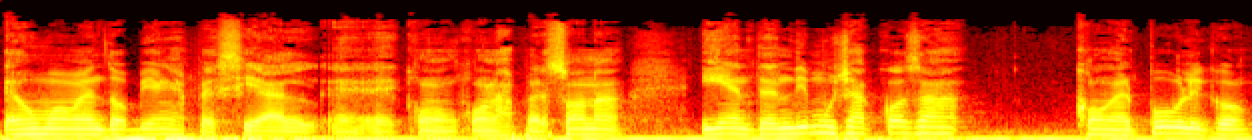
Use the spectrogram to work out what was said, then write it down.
Es un momento bien especial eh, con, con las personas. Y entendí muchas cosas con el público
